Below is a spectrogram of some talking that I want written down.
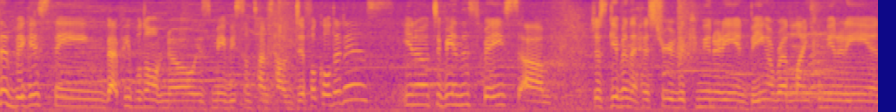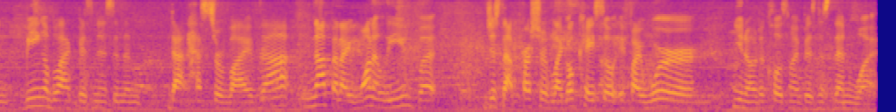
The biggest thing that people don't know is maybe sometimes how difficult it is, you know, to be in this space. Um, just given the history of the community and being a red line community and being a black business and then that has survived that. Not that I want to leave, but just that pressure of like, okay, so if I were, you know, to close my business, then what?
